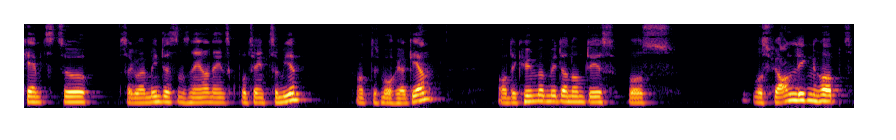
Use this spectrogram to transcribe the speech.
kommt zu, sagen wir mindestens 99% zu mir. Und das mache ich ja gern. Und ich kümmere mich dann um das, was, was für Anliegen habt.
